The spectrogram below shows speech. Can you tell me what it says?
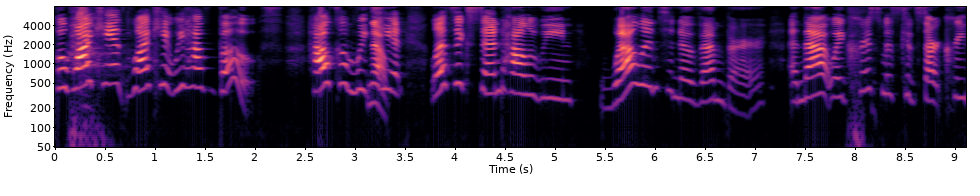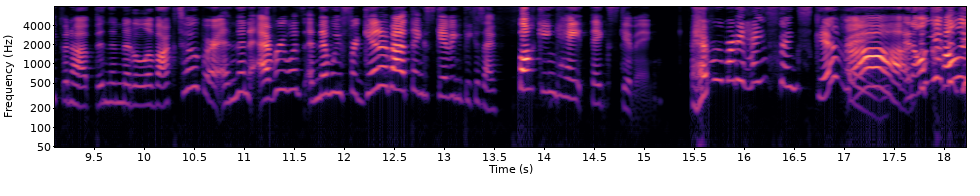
But why can't why can't we have both? How come we No. can't? Let's extend Halloween well into November, and that way Christmas can start creeping up in the middle of October, and then everyone's and then we forget about Thanksgiving because I fucking hate Thanksgiving. Everybody hates Thanksgiving, Ah, and all you have to do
